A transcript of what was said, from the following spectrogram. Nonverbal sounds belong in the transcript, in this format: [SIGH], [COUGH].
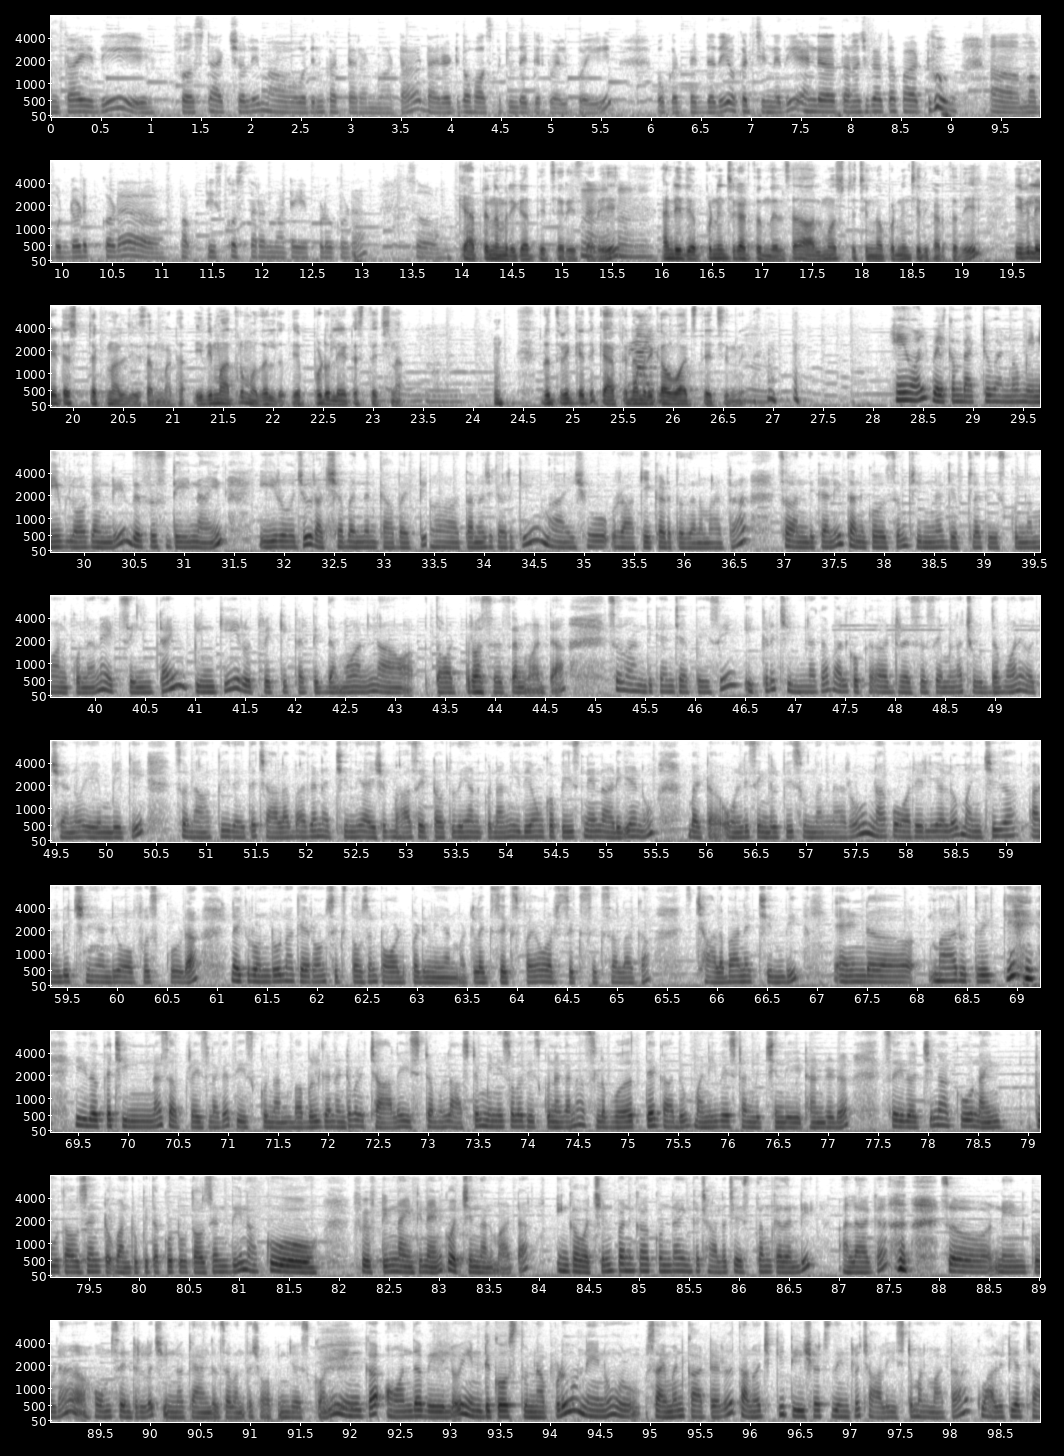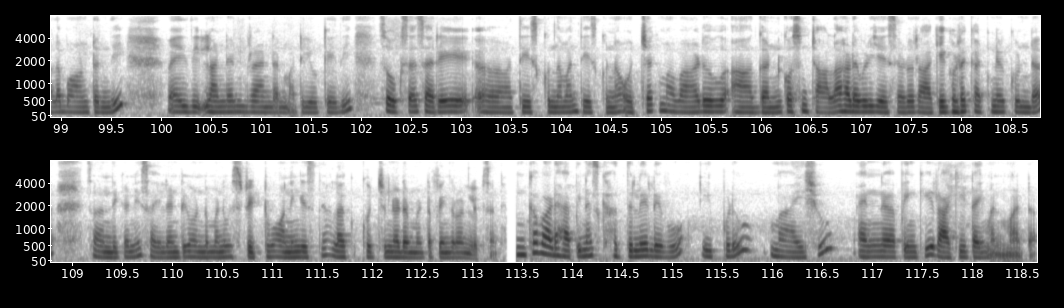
ఇంకా ఇది first actually మా వదిన కట్టారనమాట డైరెక్ట్గా హాస్పిటల్ దగ్గరికి వెళ్ళిపోయి ఒకటి పెద్దది ఒకటి చిన్నది అండ్ తనుజ్ గారితో పాటు మా బుడ్డోడికి కూడా తీసుకొస్తారనమాట ఎప్పుడు కూడా. సో కెప్టెన్ అమెరికా తెచ్చారు ఈసారి అండ్ ఇది ఎప్పటి నుంచి కడుతుంది తెలుసా? ఆల్మోస్ట్ చిన్నప్పటి నుంచి ఇది కడుతుంది. ఇవి లేటెస్ట్ టెక్నాలజీస్ అన్నమాట. ఇది మాత్రం మొదలదు ఎప్పుడు లేటెస్ట్ తెచ్చిన. [LAUGHS] ఋత్విక్ అయితే కెప్టెన్ అమెరికా వాచ్ తెచ్చింది. Hey all welcome back to one more mini vlog అండి. దిస్ ఇస్ డే నైన్ ఈరోజు రక్షాబంధన్ కాబట్టి తనుజ్ గారికి మా ఐషో రాఖీ కడుతుంది అనమాట సో అందుకని తన కోసం చిన్న గిఫ్ట్లా తీసుకుందాము అనుకున్నాను. ఎట్ సేమ్ టైం పింకి ఋత్విక్కి కట్టిద్దాము అని నా థాట్ ప్రాసెస్ అనమాట సో అందుకని చెప్పేసి ఇక్కడ చిన్నగా వాళ్ళకి ఒక డ్రెస్సెస్ ఏమైనా చూద్దాము అని వచ్చాను ఏంబీకి సో నాకు ఇదైతే చాలా బాగా నచ్చింది. ఐషోకి బాగా సెట్ అవుతుంది అనుకున్నాను. ఇదే ఇంకో పీస్ నేను అడిగాను. బట్ ఓన్లీ సింగిల్ పీస్ ఉందన్నారు. నాకు ఆరేలియాలో మంచిగా అనిపించినాయి అండి ఆఫర్స్ కూడా. లైక్ రెండు నాకు అరౌండ్ సిక్స్ థౌసండ్ ఆర్డ్ పడినాయి అనమాట like six five or six six అలాగా. చాలా బాగా నచ్చింది. అండ్ uh, మా ఋత్విక్కి [LAUGHS] ఇది ఒక చిన్న సర్ప్రైజ్ లాగా తీసుకున్నాను. బబుల్ గన్ అంటే వాడికి చాలా ఇష్టం. లాస్ట్ టైం మినీసోలో తీసుకున్నా కానీ అసలు వర్తే కాదు. మనీ వేస్ట్ అనిపించింది ఎయిట్ హండ్రెడ్ సో ఇది వచ్చి నాకు nine two thousand one rupee తక్కువ టూ థౌజండ్ది నాకు ఫిఫ్టీన్ నైంటీ నైన్కి వచ్చిందనమాట ఇంకా వచ్చిన పని కాకుండా ఇంకా చాలా చేస్తాం కదండి. అలాగా. సో నేను కూడా హోమ్ సెంటర్లో చిన్న క్యాండిల్స్ అవంతా షాపింగ్ చేసుకొని ఇంకా ఆన్ ద వేలో ఇంటికి వస్తున్నప్పుడు నేను సైమన్ కార్టర్ తనోజ్కి టీ షర్ట్స్ దీంట్లో చాలా ఇష్టం అనమాట క్వాలిటీ అది చాలా బాగుంటుంది. ఇది లండన్ బ్రాండ్ అనమాట యూకేది సో ఒకసారి సరే తీసుకుందామని తీసుకున్నా. వచ్చాక మా వాడు ఆ గన్ కోసం చాలా హడావిడి చేశాడు. రాఖీ కూడా కట్టనివ్వకుండా సో అందుకని సైలెంట్గా ఉండమని స్ట్రిక్ట్ వార్నింగ్ ఇస్తే అలా కూర్చున్నాడు అనమాట ఫింగర్ ఆన్ లిప్స్ అని. ఇంకా వాడి హ్యాపీనెస్కి హద్దులే లేవు. ఇప్పుడు మా ఐషు అండ్ పింకీ రాఖీ టైం అనమాట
